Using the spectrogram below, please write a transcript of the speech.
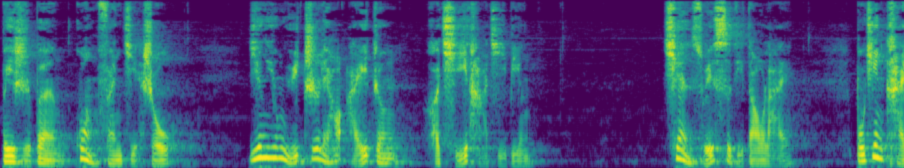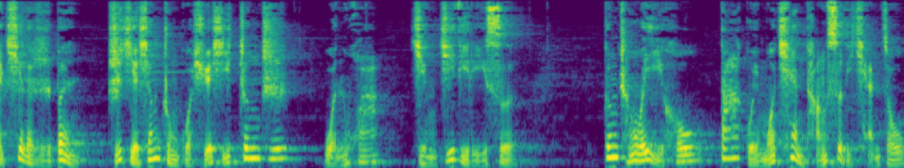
被日本广泛接受，应用于治疗癌症和其他疾病。千岁寺的到来，不仅开启了日本直接向中国学习政治、文化、经济的历史，更成为以后大规模遣唐使的前奏。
